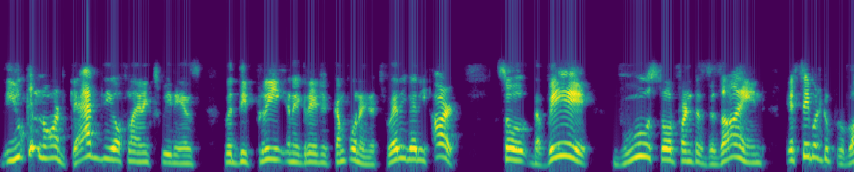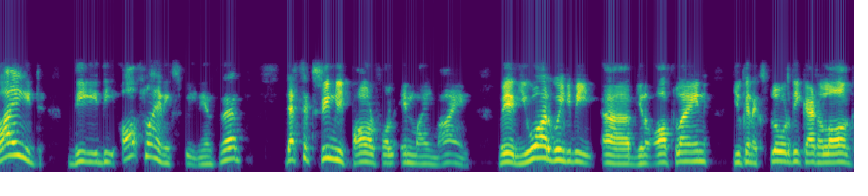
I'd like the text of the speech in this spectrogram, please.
you cannot get the offline experience with the pre-integrated component. It's very, very hard. So the way Vue storefront is designed, it's able to provide the the offline experience. That that's extremely powerful in my mind. Where you are going to be, uh, you know, offline, you can explore the catalog,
